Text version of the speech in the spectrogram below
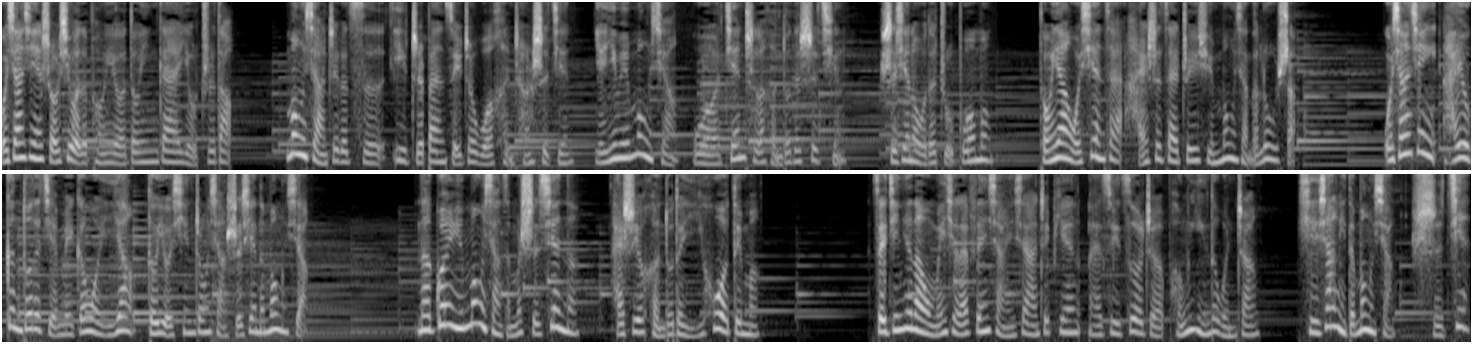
我相信熟悉我的朋友都应该有知道，梦想这个词一直伴随着我很长时间，也因为梦想，我坚持了很多的事情，实现了我的主播梦。同样，我现在还是在追寻梦想的路上。我相信还有更多的姐妹跟我一样，都有心中想实现的梦想。那关于梦想怎么实现呢？还是有很多的疑惑，对吗？所以今天呢，我们一起来分享一下这篇来自于作者彭莹的文章：写下你的梦想，实践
